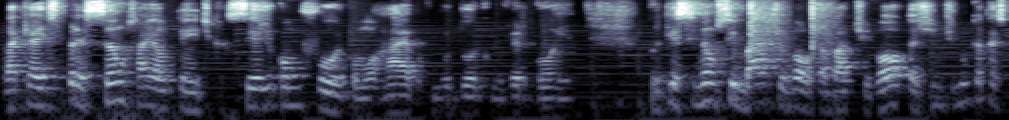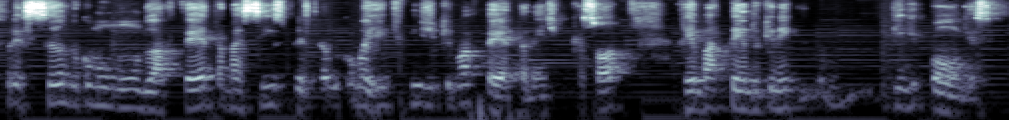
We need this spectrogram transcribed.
para que a expressão saia autêntica, seja como for, como raiva, como dor, como vergonha. Porque se não se bate e volta, bate e volta, a gente nunca está expressando como o mundo afeta, mas sim expressando como a gente finge que não afeta. Né? A gente fica só rebatendo que nem ping-pong. Assim.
